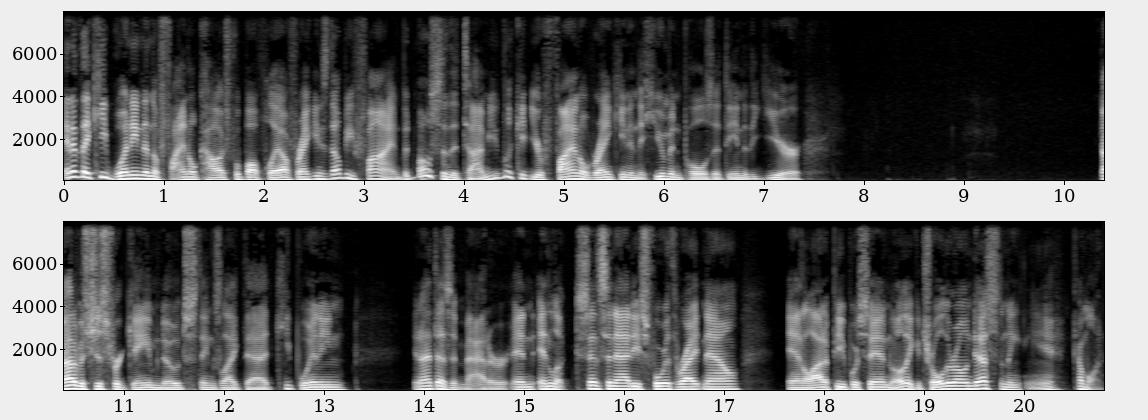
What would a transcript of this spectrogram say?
And if they keep winning in the final college football playoff rankings, they'll be fine. But most of the time, you look at your final ranking in the human polls at the end of the year. A lot of it's just for game notes, things like that. Keep winning. You know, that doesn't matter. And and look, Cincinnati's fourth right now. And a lot of people are saying, well, they control their own destiny. Eh, come on.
